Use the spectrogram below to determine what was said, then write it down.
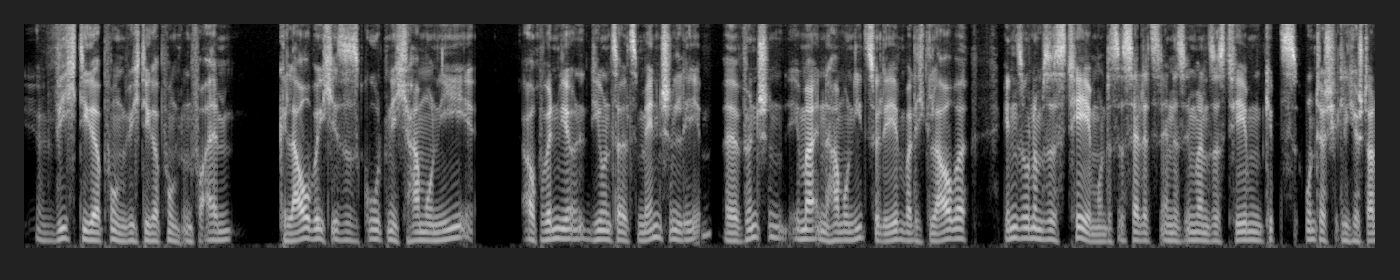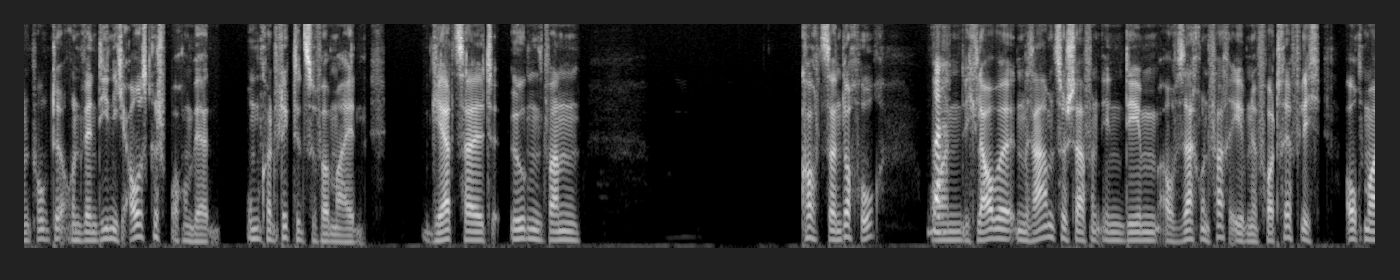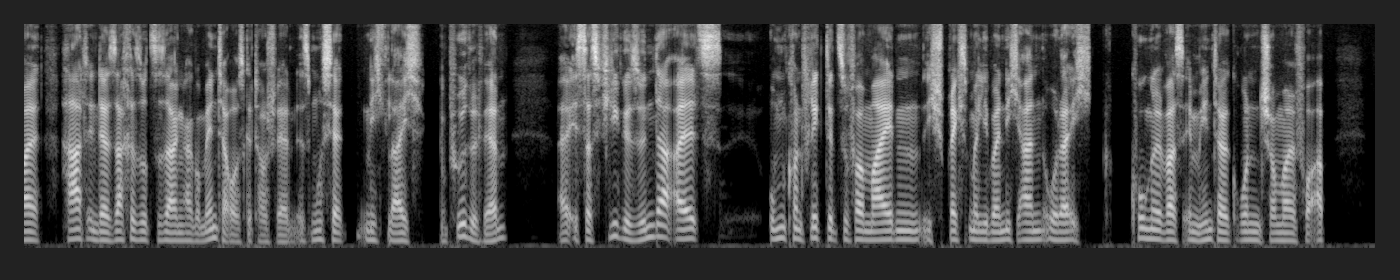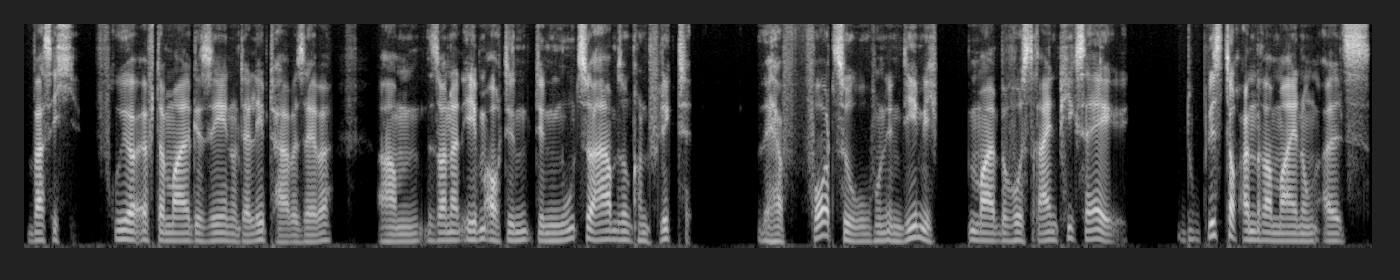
Wichtiger Punkt, wichtiger Punkt. Und vor allem glaube ich, ist es gut, nicht Harmonie auch wenn wir die uns als Menschen leben, äh, wünschen, immer in Harmonie zu leben, weil ich glaube, in so einem System, und das ist ja letzten Endes immer ein System, gibt es unterschiedliche Standpunkte und wenn die nicht ausgesprochen werden, um Konflikte zu vermeiden, gärt es halt irgendwann, kocht es dann doch hoch. Und ich glaube, einen Rahmen zu schaffen, in dem auf Sach- und Fachebene vortrefflich auch mal hart in der Sache sozusagen Argumente ausgetauscht werden. Es muss ja nicht gleich geprügelt werden. Äh, ist das viel gesünder als um Konflikte zu vermeiden, ich spreche es mal lieber nicht an oder ich kungel was im Hintergrund schon mal vorab, was ich früher öfter mal gesehen und erlebt habe selber, ähm, sondern eben auch den, den Mut zu haben, so einen Konflikt hervorzurufen, indem ich mal bewusst reinpiekse, hey, du bist doch anderer Meinung als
